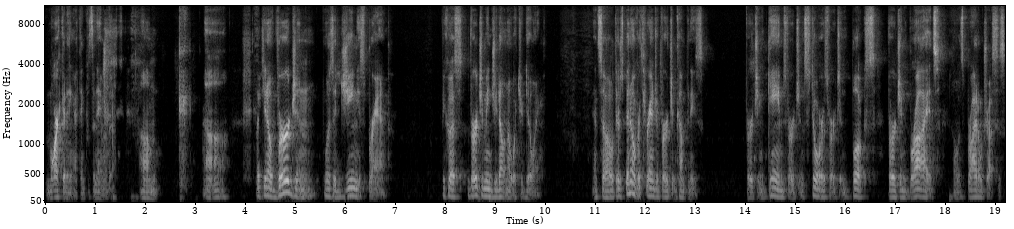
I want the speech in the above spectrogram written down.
marketing, I think was the name of it. Um, uh, but you know, Virgin was a genius brand because Virgin means you don't know what you're doing. And so there's been over 300 Virgin companies Virgin Games, Virgin Stores, Virgin Books, Virgin Brides, oh, it's bridal dresses.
